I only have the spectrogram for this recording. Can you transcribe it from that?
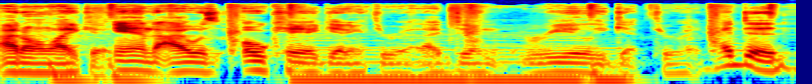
I don't like it. And I was okay at getting through it. I didn't really get through it. I did,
